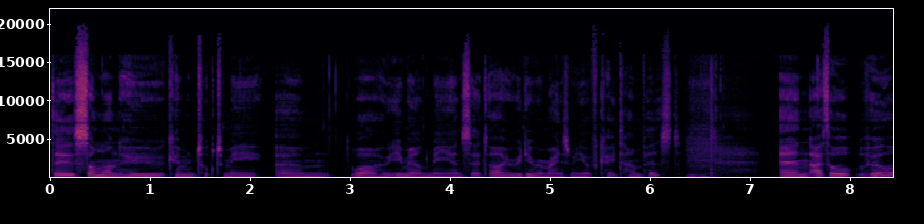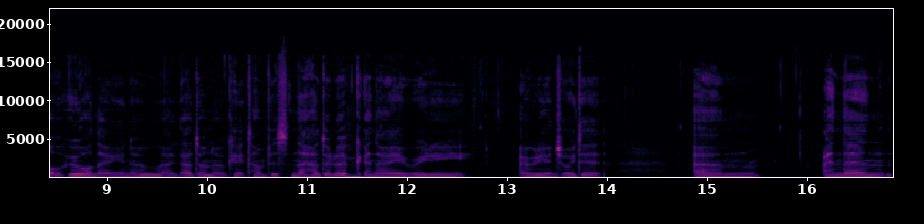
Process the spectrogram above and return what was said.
there's someone who came and talked to me. Um, well, who emailed me and said, "Oh, it really reminds me of Kate Tempest." Mm. And I thought, who who are they? You know, I, I don't know Kate Tempest. And I had a look, Mhm. and I really, I really enjoyed it. Um, and then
